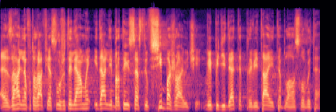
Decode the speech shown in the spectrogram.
Е, Загальна фотографія служителями. І далі, брати і сестри, всі бажаючі, ви підійдете, привітаєте, благословите.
